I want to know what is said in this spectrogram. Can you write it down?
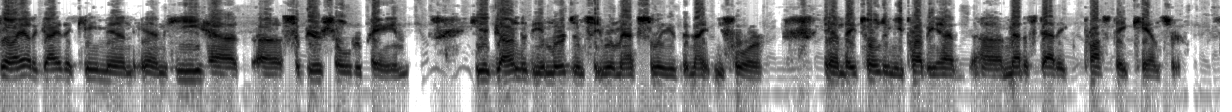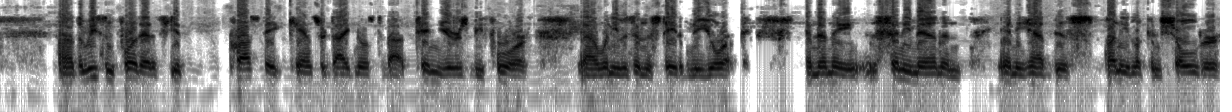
So I had a guy that came in and he had uh, severe shoulder pain. He had gone to the emergency room actually the night before, and they told him he probably had uh, metastatic prostate cancer. Uh, the reason for that is he had prostate cancer diagnosed about 10 years before uh, when he was in the state of New York. And then they sent him in and, and he had this funny looking shoulder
